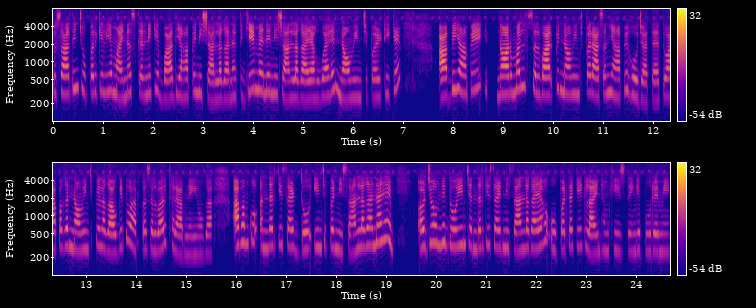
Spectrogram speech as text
तो सात इंच ऊपर के लिए माइनस करने के बाद यहाँ पे निशान लगाना है। तो ये मैंने निशान लगाया हुआ है नौ इंच पर, ठीक है? आप भी यहाँ पे नॉर्मल सलवार पे नौ इंच पर आसन यहाँ पे हो जाता है। तो आप अगर नौ इंच पे लगाओगे तो आपका सलवार ख़राब नहीं होगा। अब हमको अंदर की साइड दो इंच पर निशान लगाना है। और जो हमने दो इंच अंदर की साइड निशान लगाया हो, ऊपर तक एक लाइन हम खींच देंगे पूरे में।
